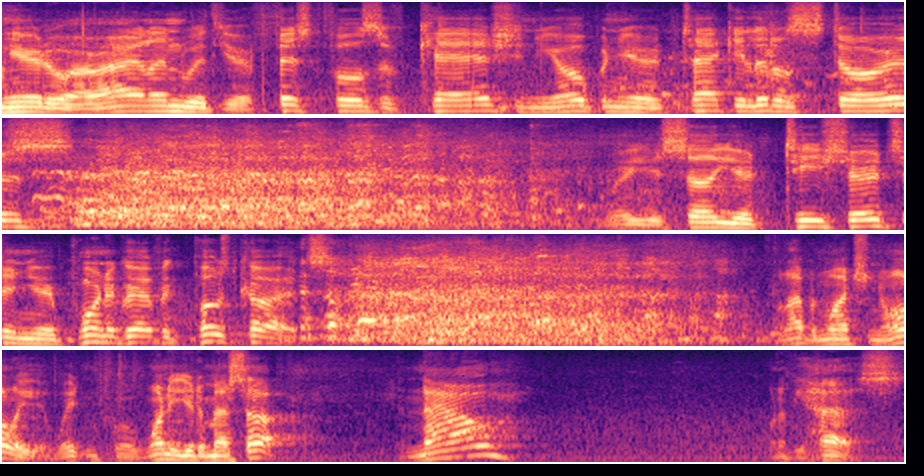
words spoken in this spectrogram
here to our island with your fistfuls of cash, and you open your tacky little stores where you sell your T-shirts and your pornographic postcards. well, I've been watching all of you, waiting for one of you to mess up. And now, one of you has.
